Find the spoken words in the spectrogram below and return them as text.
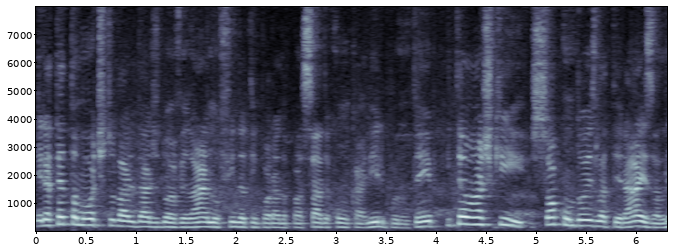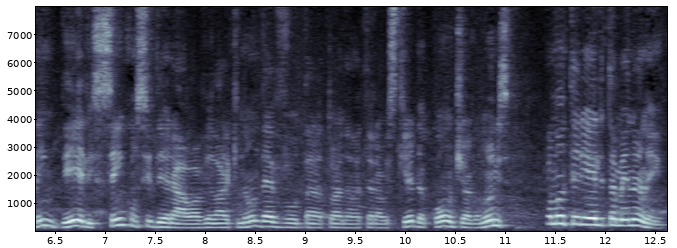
ele até tomou a titularidade do Avelar no fim da temporada passada com o Carille por um tempo, então eu acho que só com dois laterais, além dele, sem considerar o Avelar que não deve voltar a atuar na lateral esquerda com o Thiago Nunes, eu manteria ele também no elenco.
